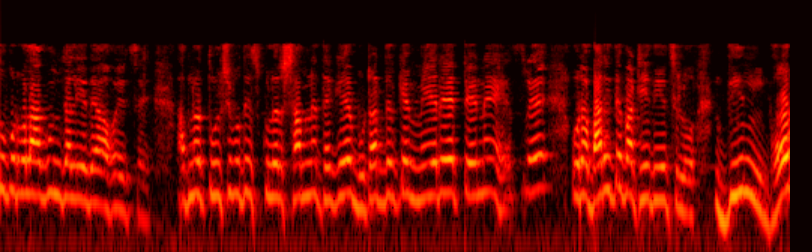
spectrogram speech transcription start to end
দুপুরবেলা আগুন জ্বালিয়ে দেওয়া হয়েছে। আপনার তুলসীপতি স্কুলের সামনে থেকে ভোটারদেরকে মেরে, টেনে হেসড়ে ওরা বাড়িতে পাঠিয়ে দিয়েছিল। দিন ভর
